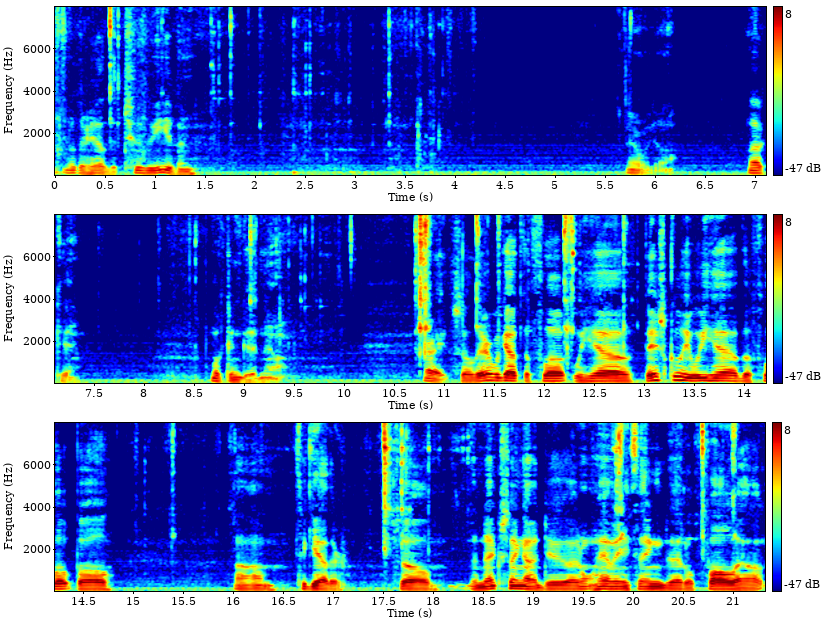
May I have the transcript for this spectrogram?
I'd rather have the two even. There we go. Okay. Looking good now. Alright, so there we got the float. We have, basically we have the float ball um, together. So the next thing I do, I don't have anything that'll fall out.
